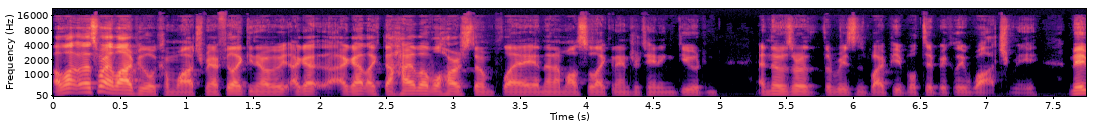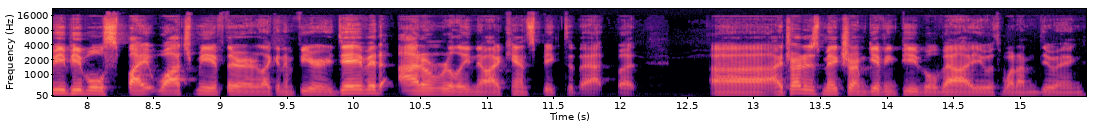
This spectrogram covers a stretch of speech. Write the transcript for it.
a lot that's why a lot of people come watch me. I feel like you know I got I got like the high level Hearthstone play and then I'm also like an entertaining dude and those are the reasons why people typically watch me. Maybe people spite watch me if they're like an inferior David. I don't really know. I can't speak to that, but uh, I try to just make sure I'm giving people value with what I'm doing.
